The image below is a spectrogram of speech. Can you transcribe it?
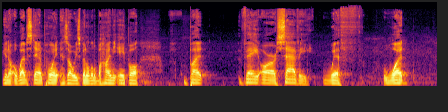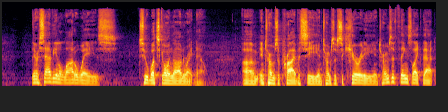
you know a web standpoint has always been a little behind the eight ball, but they are savvy with what they're savvy in a lot of ways to what's going on right now um, in terms of privacy, in terms of security, in terms of things like that.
